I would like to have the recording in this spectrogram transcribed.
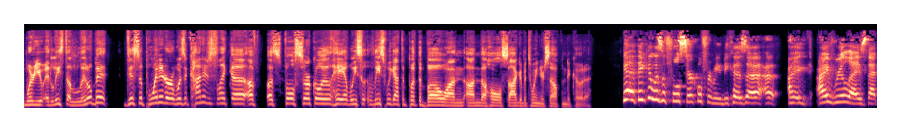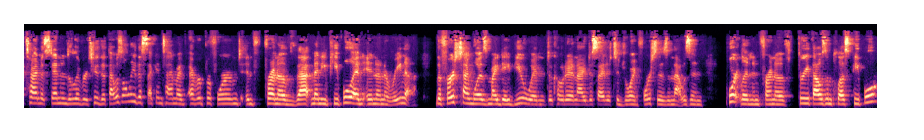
were you at least a little bit disappointed or was it kind of just like a, a, a full circle? Hey, at least, at least we got to put the bow on, on the whole saga between yourself and Dakota. Yeah, I think it was a full circle for me because uh, I I realized that time at Stand and Deliver too that that was only the second time I've ever performed in front of that many people and in an arena. The first time was my debut when Dakota and I decided to join forces, and that was in Portland in front of three thousand plus people.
